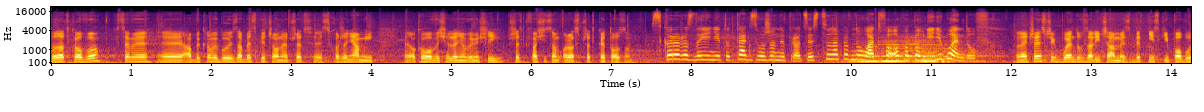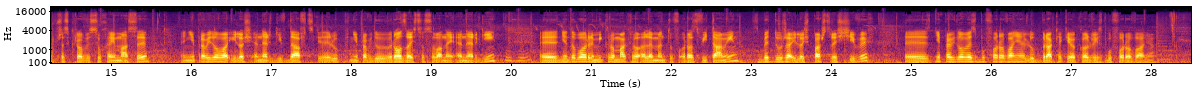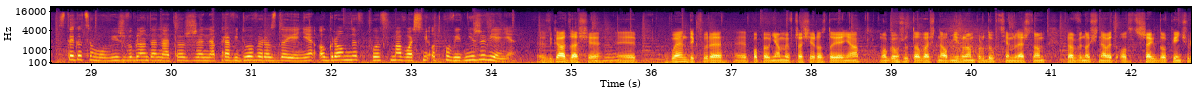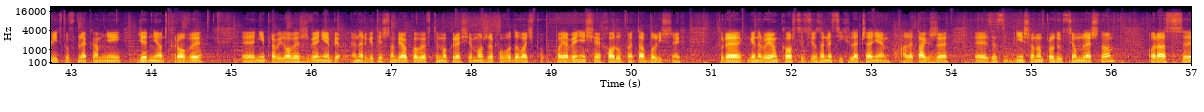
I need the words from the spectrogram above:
Dodatkowo chcemy, e, aby krowy były zabezpieczone przed e, schorzeniami okołowysieleniowymi, czyli przed kwasicą oraz przed ketozą. Skoro rozdojenie to tak złożony proces, to na pewno łatwo o popełnienie błędów. Do najczęstszych błędów zaliczamy zbyt niski pobór przez krowy suchej masy, nieprawidłowa ilość energii w dawce lub nieprawidłowy rodzaj stosowanej energii, e, niedobory mikro, makroelementów oraz witamin, zbyt duża ilość pasz treściwych, e, nieprawidłowe zbuforowanie lub brak jakiegokolwiek zbuforowania. Z tego co mówisz, wygląda na to, że na prawidłowe rozdojenie ogromny wpływ ma właśnie odpowiednie żywienie. Zgadza się. E, Błędy, które e, popełniamy w czasie rozdojenia mogą rzutować na obniżoną produkcję mleczną, która wynosi nawet od 3 do 5 litrów mleka mniej dziennie od krowy. E, Nieprawidłowe żywienie energetyczno-białkowe w tym okresie może powodować po- pojawienie się chorób metabolicznych, które generują koszty związane z ich leczeniem, ale także ze zmniejszoną produkcją mleczną oraz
